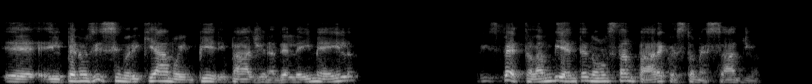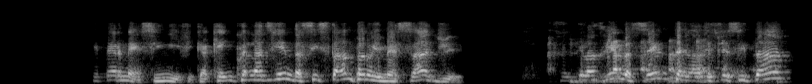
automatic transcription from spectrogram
eh, il penosissimo richiamo in piedi pagina delle email rispetto all'ambiente non stampare questo messaggio. Che per me significa che in quell'azienda si stampano i messaggi perché l'azienda sente la necessità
